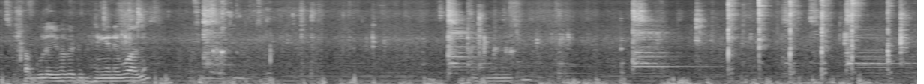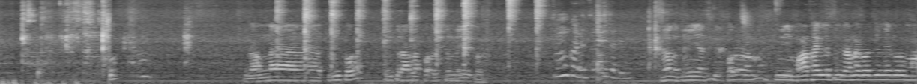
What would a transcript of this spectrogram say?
আচ্ছা, সবগুলো এইভাবে একটু ভেঙে নেব আগে। রান্না তুমি করো তুমি তো রান্না করার জন্য ইয়ে করো। তুমি করে তুমি করে। না না তুমি আজকে করো রান্না। তুমি মা থাকলে তুমি রান্না করার জন্য করো মা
